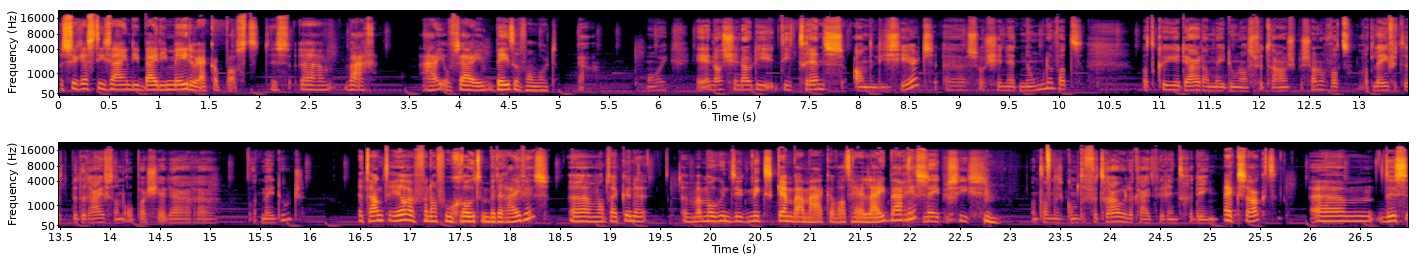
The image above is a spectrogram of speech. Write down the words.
suggestie zijn die bij die medewerker past. Dus uh, waar hij of zij beter van wordt. Ja, mooi. En als je nou die, die trends analyseert, uh, zoals je net noemde, wat, wat kun je daar dan mee doen als vertrouwenspersoon? Of wat, wat levert het bedrijf dan op als je daar uh, wat mee doet? Het hangt er heel erg vanaf hoe groot een bedrijf is. Uh, want wij kunnen, we mogen natuurlijk niks kenbaar maken wat herleidbaar is. Nee, precies. Hm. Want dan komt de vertrouwelijkheid weer in het geding. Exact. Um, dus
